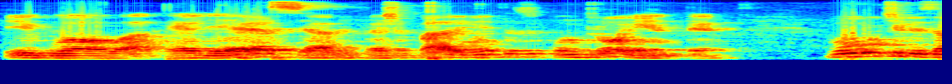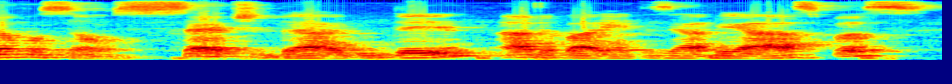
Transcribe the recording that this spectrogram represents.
igual a ls, abre fecha parênteses, Ctrl Enter. Vou utilizar a função setDriveD, abre parênteses, abre aspas.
